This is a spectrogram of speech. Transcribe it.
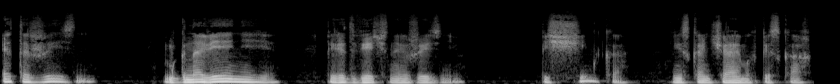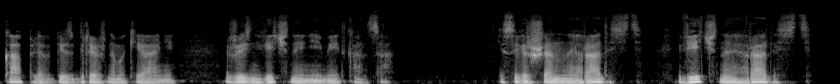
Это жизнь, мгновение перед вечной жизнью, песчинка в нескончаемых песках, капля в безбрежном океане, жизнь вечная не имеет конца и совершенная радость, вечная радость,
